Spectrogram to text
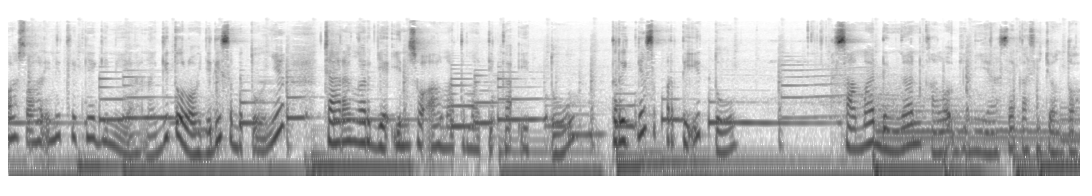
Oh, soal ini triknya gini ya. Nah, gitu loh. Jadi sebetulnya cara ngerjain soal matematika itu triknya seperti itu. Sama dengan kalau gini ya, saya kasih contoh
